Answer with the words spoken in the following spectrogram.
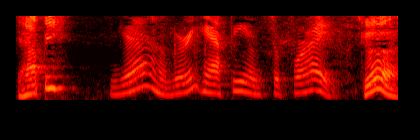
You happy? Yeah, very happy and surprised. Good.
